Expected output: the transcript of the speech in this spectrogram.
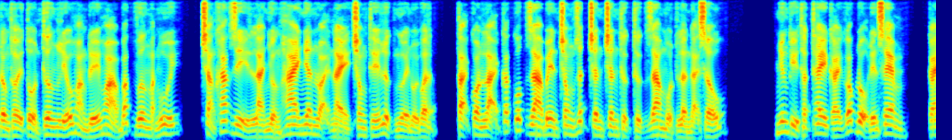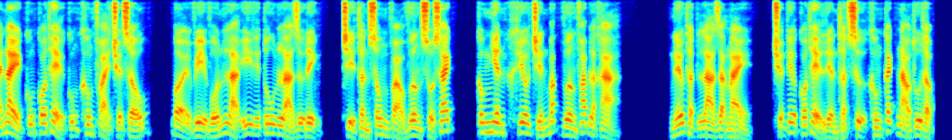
đồng thời tổn thương liễu hoàng đế hòa bắc vương mặt mũi, chẳng khác gì là nhường hai nhân loại này trong thế lực người nổi bật, tại còn lại các quốc gia bên trong rất chân chân thực thực ra một lần đại xấu. Nhưng kỳ thật thay cái góc độ đến xem, cái này cũng có thể cũng không phải chuyện xấu, bởi vì vốn là y tu là dự định, chỉ thần xông vào vương sổ sách, công nhiên khiêu chiến bắc vương pháp lạc hạ nếu thật là dạng này, chuyện kia có thể liền thật sự không cách nào thu thập.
